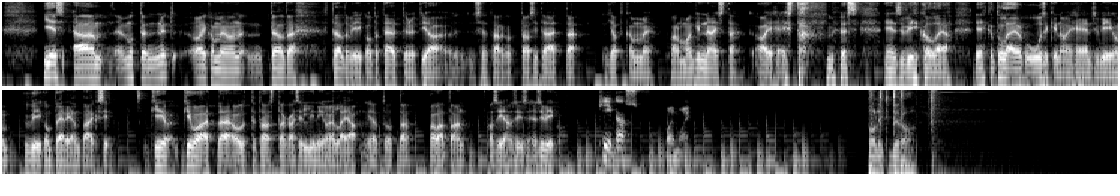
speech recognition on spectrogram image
Yes, ähm, mutta nyt aikamme on tältä, tältä viikolta täyttynyt ja se tarkoittaa sitä, että jatkamme varmaankin näistä aiheista myös ensi viikolla ja ehkä tulee joku uusikin aihe ensi viikon, viikon perjantaiksi. Kiva, että olette taas takaisin linjoilla ja, ja tuota, palataan asiaan siis ensi viikolla. Kiitos. Moi moi. Politburo.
